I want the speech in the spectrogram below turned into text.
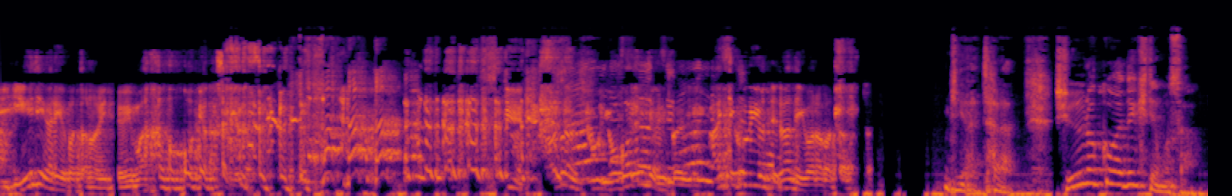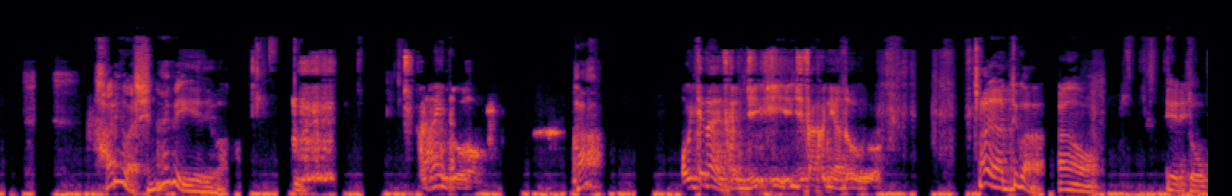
あ、家でやればよかったのにって今思いましたけど。ね呼ばれるじゃないですか。帰ってくるよってなんで言わなかったんですか？いや、じゃあ、収録はできてもさ、針はしないべ、家では。ないとは？置いてないんですか？じ自宅には道具を。あ、いや、っていうか、あの、えっ、と、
